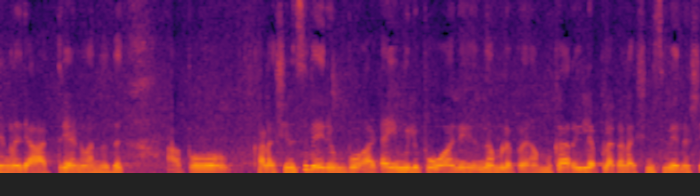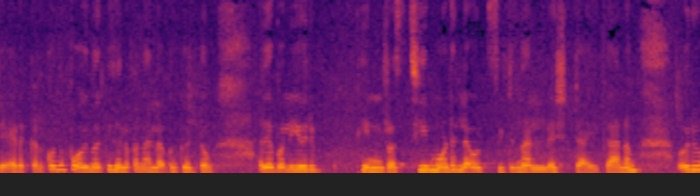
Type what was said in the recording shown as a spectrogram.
ഞങ്ങൾ രാത്രിയാണ് വന്നത്. അപ്പോൾ കളക്ഷൻസ് വരുമ്പോൾ ആ ടൈമിൽ പോകാൻ നമ്മൾ നമുക്കറിയില്ല എപ്പോഴാണ് കളക്ഷൻസ് വരുന്നത്. പക്ഷേ ഇടയ്ക്കിടയ്ക്കൊന്ന് പോയി നോക്കി ചിലപ്പോൾ നല്ലതൊക്കെ കിട്ടും. അതേപോലെ ഈ ഒരു പിൻട്രസ്റ്റ് മോഡൽ ഔട്ട്ഫിറ്റ് നല്ല ഇഷ്ടമായി കാരണം ഒരു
